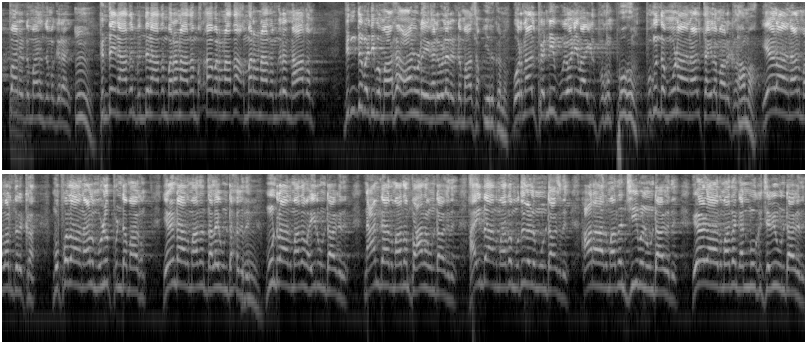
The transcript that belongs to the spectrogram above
அப்பா ரெண்டு மாதம் சுமக்கிறார். ம். பிந்தை நாதம் பிந்து நாதம் பரநாதம் பராபரநாதம் அமரநாதம்ங்கிற நாதம். விந்து வடிவமாக ஆணுடைய கருவில ரெண்டு மாசம். இருக்கணும். ஒரு நாள் பெண்ணி யோனி வாயில் புகும். போகும். புகுந்த மூணாவது நாள் தைலமா இருக்கும். ஆமா. ஏழாவது நாள் மலர்ந்திருக்கும். முப்பதாவது நாள் முழு பிண்டமாகும். இரண்டாவது மாதம் தலை உண்டாகுது. மூன்றாவது மாதம் வயிறு உண்டாகுது. நான்காவது மாதம் பாதம் உண்டாகுது. ஐந்தாவது மாதம் முதுகெலும்பு உண்டாகுது. ஆறாவது மாதம் ஜீவன் உண்டாகுது. ஏழாவது மாதம் கண்மூக்கு செவி உண்டாகுது.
